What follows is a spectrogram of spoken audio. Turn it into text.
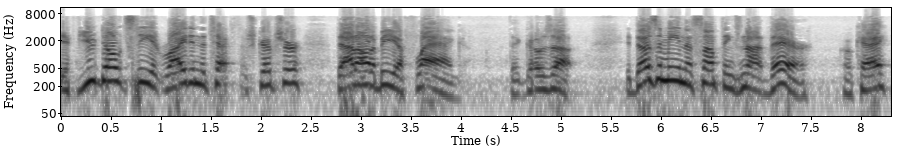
If you don't see it right in the text of Scripture, that ought to be a flag that goes up. It doesn't mean that something's not there, okay?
